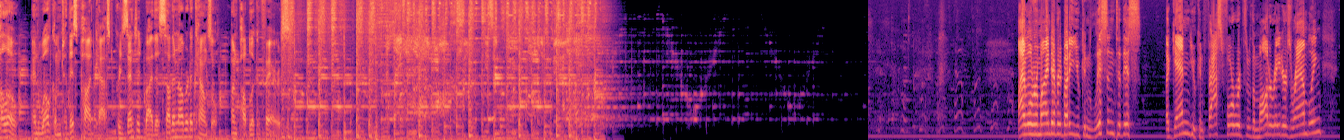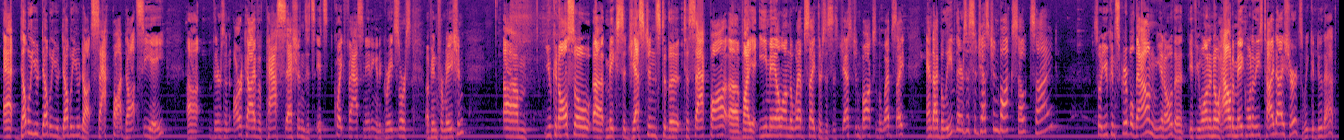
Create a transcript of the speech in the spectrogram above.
Hello, and welcome to this podcast presented by the Southern Alberta Council on Public Affairs. I will remind everybody you can listen to this again. You can fast forward through the moderator's rambling at www.sacpod.ca. Uh, there's an archive of past sessions. It's, it's quite fascinating and a great source of information. Um, you can also uh, make suggestions to the to SACPA uh, via email on the website. There's a suggestion box on the website, and I believe there's a suggestion box outside. So you can scribble down, you know, the if you want to know how to make one of these tie dye shirts, we could do that.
